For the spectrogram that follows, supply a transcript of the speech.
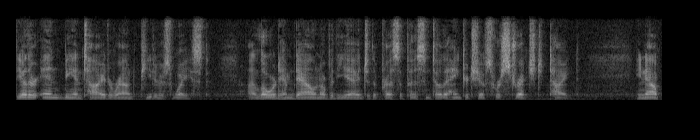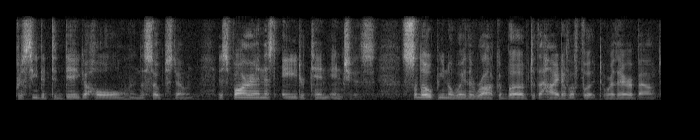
the other end being tied around Peters' waist. I lowered him down over the edge of the precipice until the handkerchiefs were stretched tight. He now proceeded to dig a hole in the soapstone, as far in as eight or ten inches, sloping away the rock above to the height of a foot, or thereabout,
